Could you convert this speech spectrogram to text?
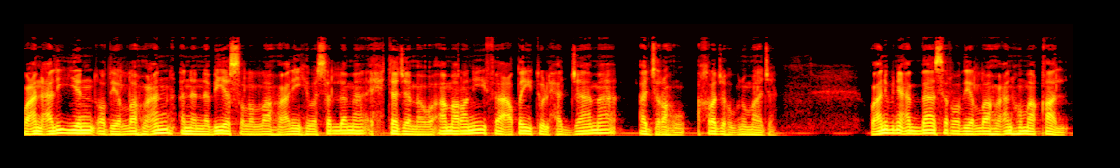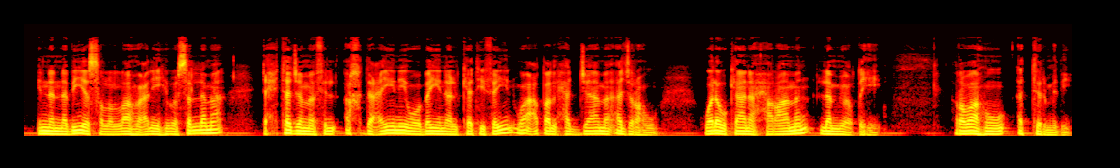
وعن علي رضي الله عنه أن النبي صلى الله عليه وسلم احتجم وأمرني فأعطيت الحجام أجره. أخرجه ابن ماجه. وعن ابن عباس رضي الله عنهما قال إن النبي صلى الله عليه وسلم احتجم في الأخدعين وبين الكتفين وأعطى الحجام أجره ولو كان حراما لم يعطه. رواه الترمذي.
